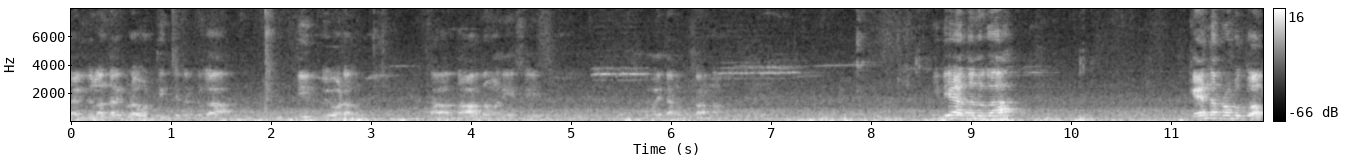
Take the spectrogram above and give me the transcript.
దళితులందరికీ కూడా వర్తించేటట్టుగా తీర్పు ఇవ్వడం చాలా దారుణం అనేసి మేమైతే అనుకుంటున్నాం ఇదే అతనుగా కేంద్ర ప్రభుత్వం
